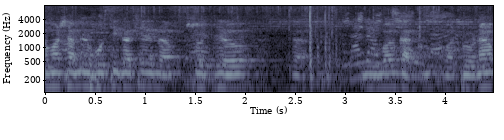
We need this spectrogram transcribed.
আমার সামনে উপস্থিত আছেন শ্রদ্ধেয় নির্মল কাকু, আমার প্রণাম।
